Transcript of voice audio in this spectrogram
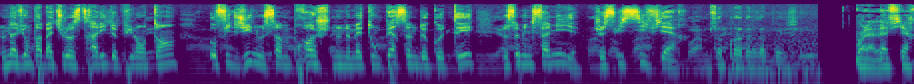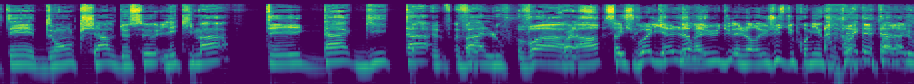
Nous n'avions pas battu l'Australie depuis longtemps. Au Fidji, nous sommes proches. Nous ne mettons personne de côté. Nous sommes une famille. Je suis si fier. Voilà, la fierté donc, Charles, de ce l'Ekima Tagitavalu. Voilà. Voilà. Ça, tu vois, Lia, elle aurait, mais- eu, du- elle aurait eu juste du premier coup. Tagitavalu.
